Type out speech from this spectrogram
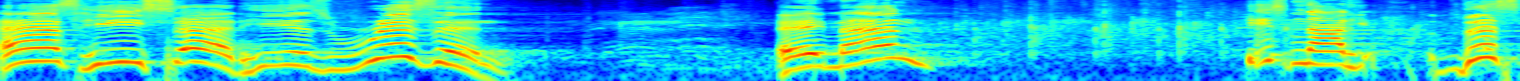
as he said. He is risen. Amen. He's not here. This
